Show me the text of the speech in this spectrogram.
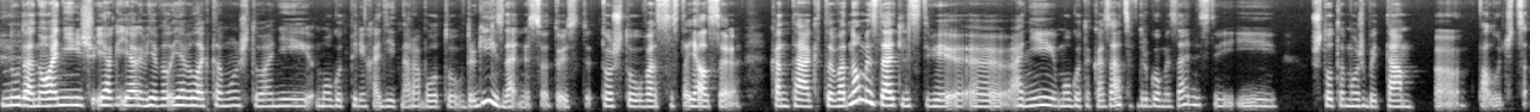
Ну да, но они еще... Я, я, я, я вела к тому, что они могут переходить на работу в другие издательства. То есть то, что у вас состоялся контакт в одном издательстве, э, они могут оказаться в другом издательстве, и что-то, может быть, там э, получится.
